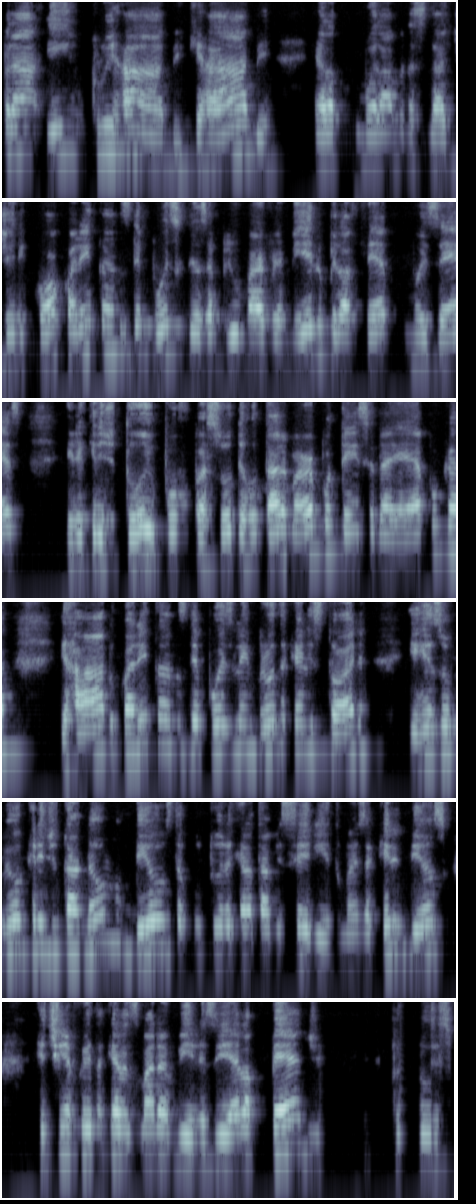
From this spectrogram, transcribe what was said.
para incluir Raabe, que Raabe ela morava na cidade de Jericó 40 anos depois que Deus abriu o Mar Vermelho pela fé Moisés ele acreditou e o povo passou, derrotaram a maior potência da época. E Raab, 40 anos depois, lembrou daquela história e resolveu acreditar não no Deus da cultura que ela estava inserida, mas aquele Deus que tinha feito aquelas maravilhas. E ela pede para os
